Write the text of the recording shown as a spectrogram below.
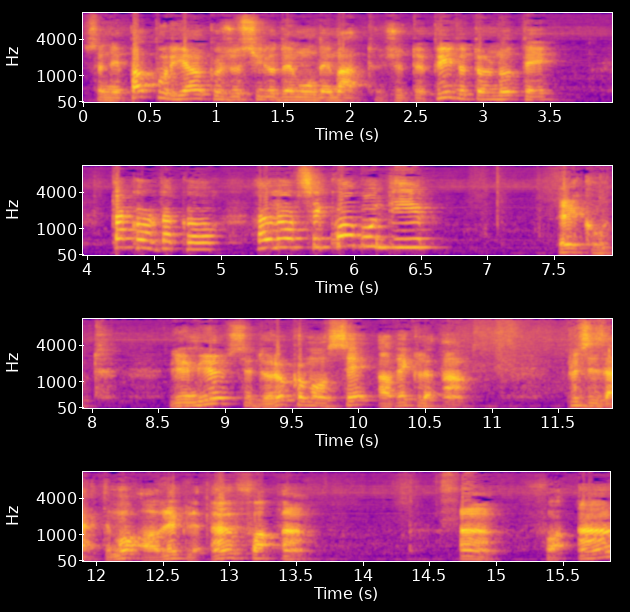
Ce n'est pas pour rien que je suis le démon des maths. Je te prie de te le noter. D'accord, d'accord. Alors, c'est quoi bondir? Écoute, le mieux c'est de recommencer avec le 1. Plus exactement avec le 1 fois 1. 1 fois 1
